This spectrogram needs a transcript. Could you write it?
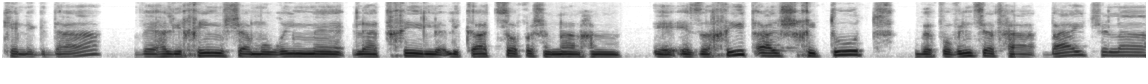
כנגדה, והליכים שאמורים אה, להתחיל לקראת סוף השנה אזרחית על שחיתות בפרובינציית הבית שלה,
